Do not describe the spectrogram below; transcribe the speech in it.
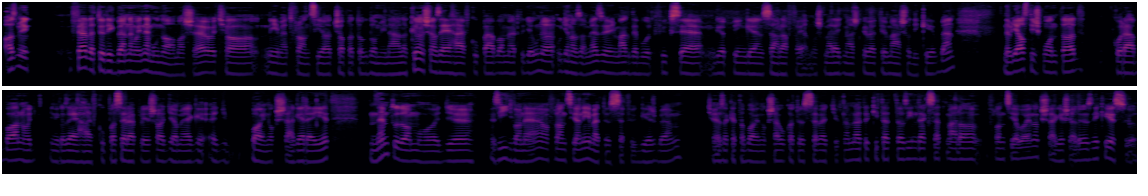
az még felvetődik bennem, hogy nem unalmas-e, hogyha német-francia csapatok dominálnak, különösen az EHF kupában, mert ugye ugyanaz a mezőny, Magdeburg, Füchse, Göppingen, San Rafael most már egymást követő második évben, de ugye azt is mondtad korábban, hogy mindig az EHF kupa szereplés adja meg egy bajnokság erejét. Nem tudom, hogy ez így van-e a francia-német összefüggésben, hogyha ezeket a bajnokságokat összevetjük. Nem lehet, hogy kitette az indexet már a francia bajnokság, és előzni készül?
